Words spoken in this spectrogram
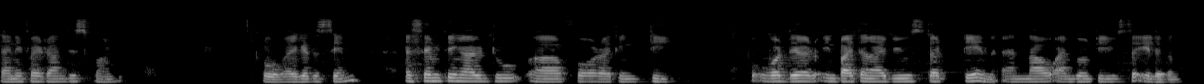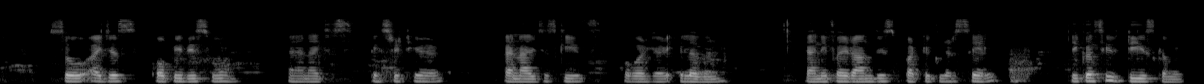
and if I run this one oh I get the same the same thing I would do uh, for I think D. For over there in Python I've used the 10 and now I'm going to use the 11 so I just copy this one and I just paste it here and I'll just give over here 11 and if I run this particular cell you can see D is coming.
